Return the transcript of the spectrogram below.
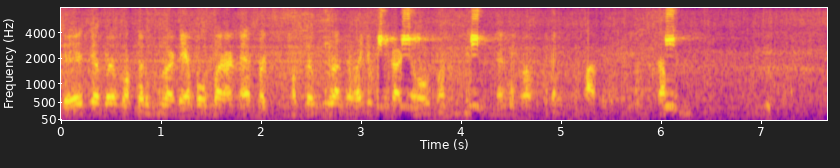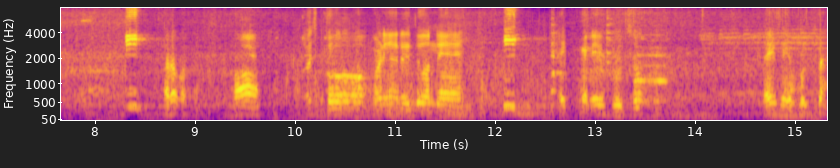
તે છે ભાઈ મકરપુરા ડેમ ઉપર અને પછી મકરપુરા કે પછી પુરા ડેમ ઉપર બરાબર હા બસ તો ભણ્યા રહેજો અને એક નહીં નહીં પૂછતા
